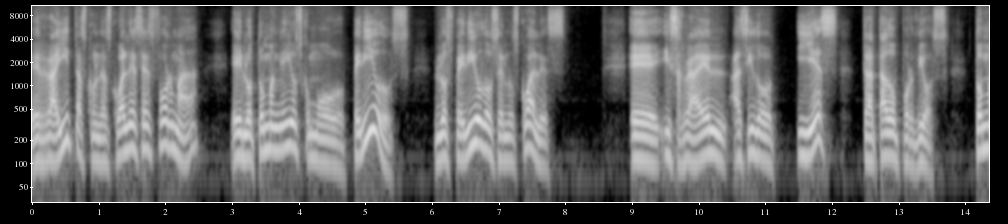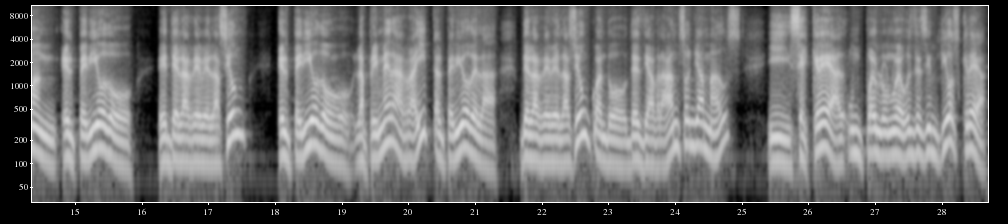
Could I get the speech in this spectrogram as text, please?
rayitas con las cuales es formada, lo toman ellos como periodos, los periodos en los cuales Israel ha sido y es tratado por Dios. Toman el periodo eh, de la revelación, el periodo, la primera raíz, el periodo de la, de la revelación, cuando desde Abraham son llamados y se crea un pueblo nuevo, es decir, Dios crea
